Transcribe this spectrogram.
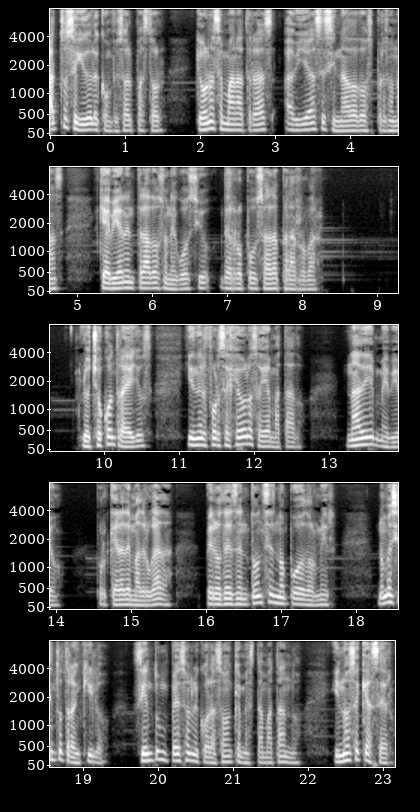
Acto seguido le confesó al pastor que una semana atrás había asesinado a dos personas que habían entrado a su negocio de ropa usada para robar. Luchó contra ellos y en el forcejeo los había matado. Nadie me vio, porque era de madrugada, pero desde entonces no puedo dormir. No me siento tranquilo, siento un peso en el corazón que me está matando, y no sé qué hacer.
